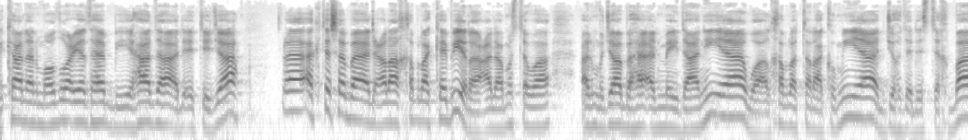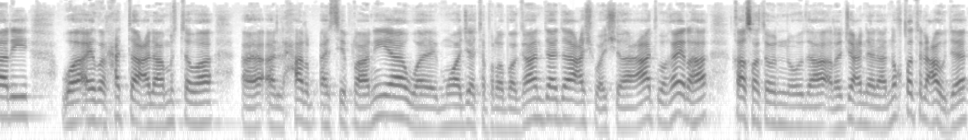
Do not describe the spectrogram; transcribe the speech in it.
كان الموضوع يذهب بهذا الاتجاه. اكتسب العراق خبرة كبيرة على مستوى المجابهة الميدانية والخبرة التراكمية الجهد الاستخباري وأيضا حتى على مستوى آه، الحرب السيبرانية ومواجهة بروباغندا داعش والشائعات وغيرها خاصة أنه إذا رجعنا لنقطة العودة.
